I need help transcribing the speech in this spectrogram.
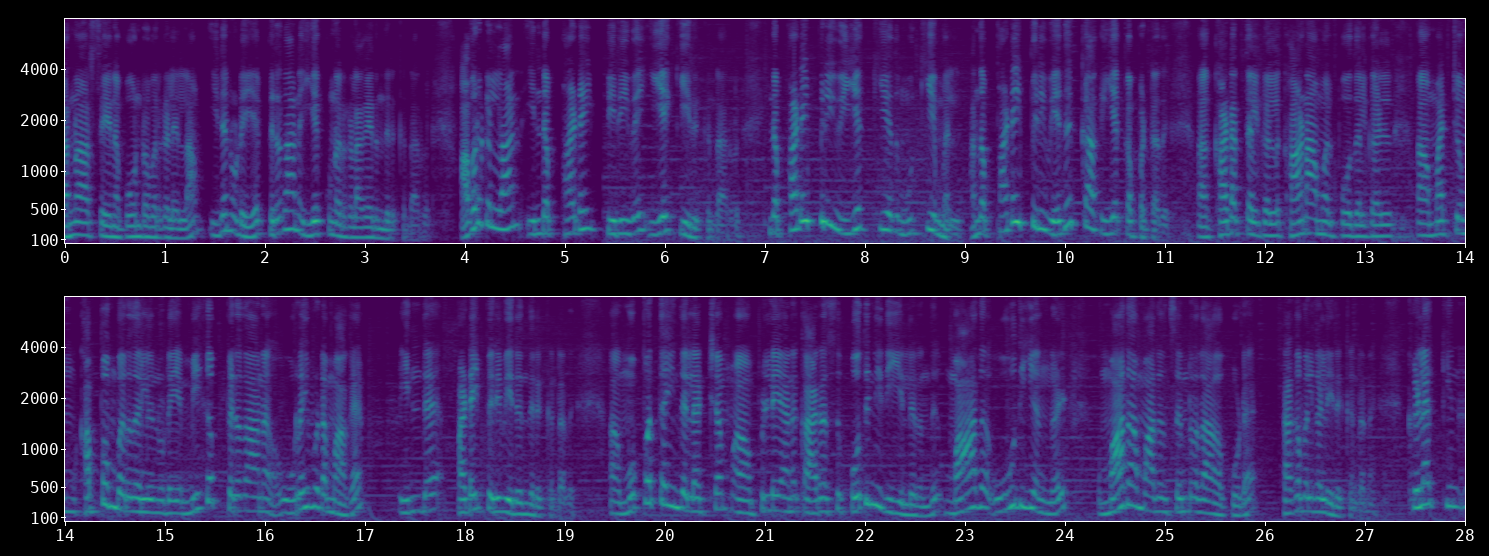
கருணாசேன போன்றவர்கள் எல்லாம் இதனுடைய பிரதான இயக்குனர்களாக இருந்திருக்கிறார்கள் அவர்கள்தான் இந்த படைப்பிரிவை இயக்கி இருக்கின்றார்கள் இந்த படைப்பிரிவு இயக்கியது முக்கியமல்ல. அந்த படைப்பிரிவு எதற்காக இயக்கப்பட்டது? கடத்தல்கள் காணாமல் போதல்கள் மற்றும் கப்பம் பெறுதலினுடைய மிக பிரதான உறைவிடமாக இந்த படைப்பிரிவு இருந்திருக்கின்றது. முப்பத்தைந்து லட்சம் பிள்ளையானுக்கு அரசு பொது நிதியிலிருந்து மாத ஊதியங்கள் மாதா மாதம் சென்றதாக கூட தகவல்கள் இருக்கின்றன. கிழக்கின்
